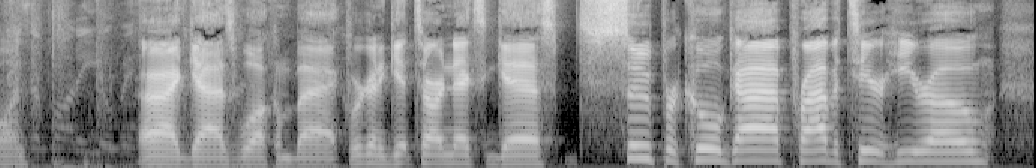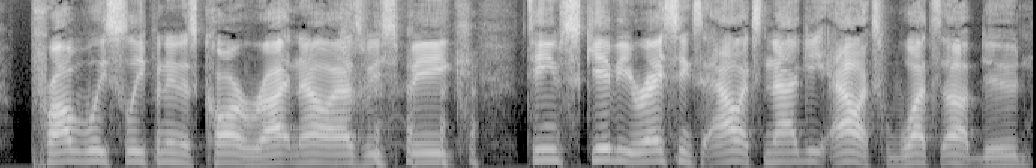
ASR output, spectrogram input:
All right, guys, welcome back. We're going to get to our next guest. Super cool guy, privateer hero, probably sleeping in his car right now as we speak. Team Skivvy Racing's Alex Nagy. Alex, what's up, dude?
